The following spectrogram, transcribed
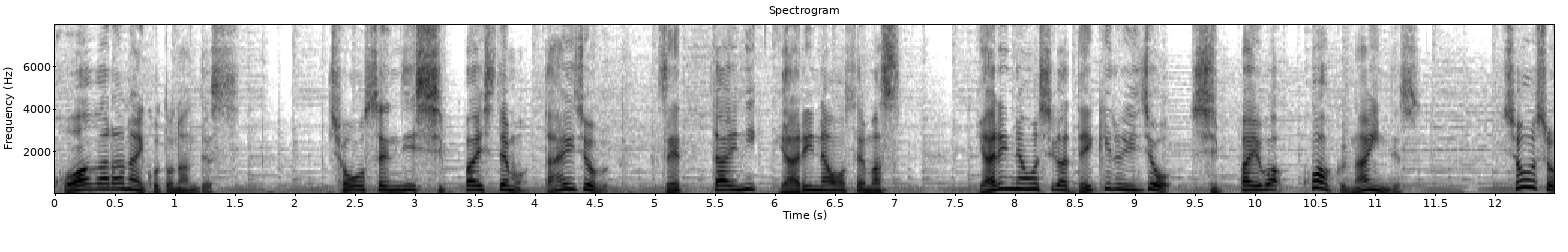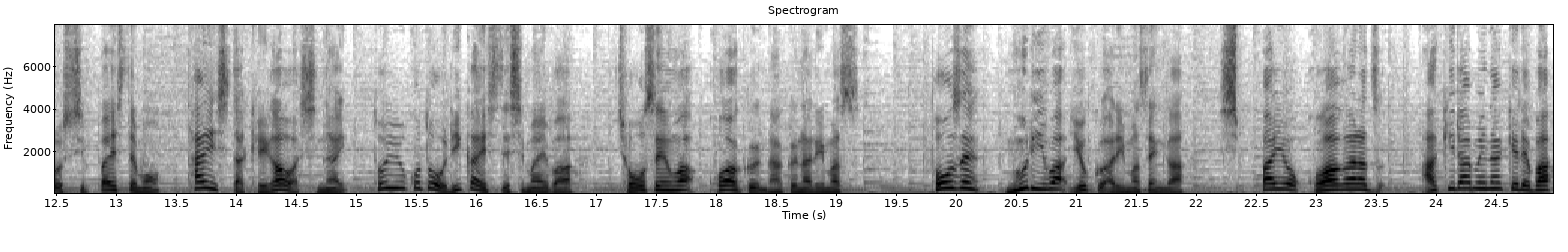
怖がらないことなんです。挑戦に失敗しても大丈夫。絶対にやり直せます。やり直しができる以上失敗は怖くないんです。少々失敗しても大した怪我はしないということを理解してしまえば挑戦は怖くなくなります。当然無理はよくありませんが失敗を怖がらず諦めなければ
